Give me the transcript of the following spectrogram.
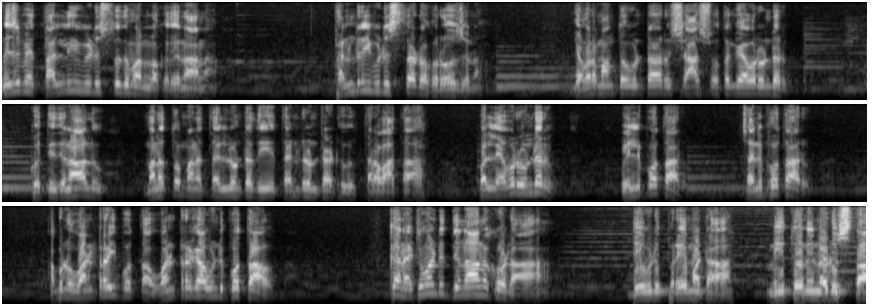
నిజమే తల్లి విడుస్తుంది మనల్ని ఒక దినాన. తండ్రి విడుస్తాడు ఒక రోజున. ఎవరు మనతో ఉంటారు? శాశ్వతంగా ఎవరు ఉండరు కొద్ది దినాలు మనతో మన తల్లి ఉంటుంది తండ్రి ఉంటాడు తర్వాత వాళ్ళు ఎవరు ఉండరు. వెళ్ళిపోతారు చనిపోతారు. అప్పుడు నువ్వు ఒంటరి అయిపోతావు ఒంటరిగా ఉండిపోతావు. కానీ అటువంటి దినాన కూడా దేవుడి ప్రేమట నీతోనే నడుస్తా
